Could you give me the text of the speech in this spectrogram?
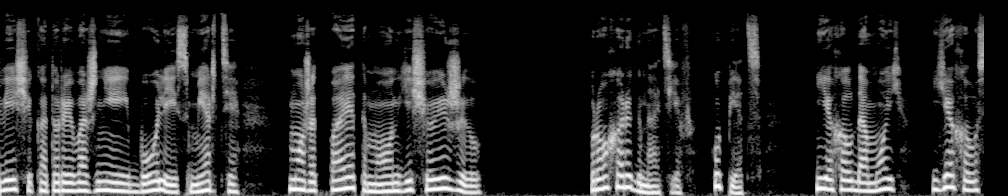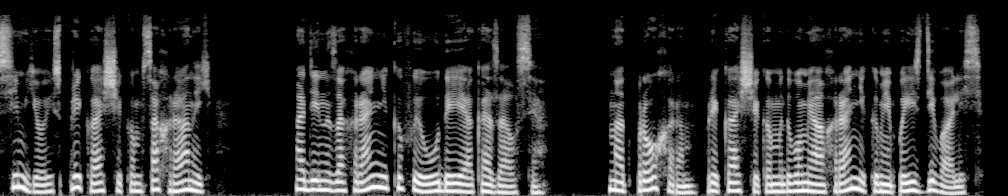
вещи, которые важнее и боли, и смерти. Может, поэтому он еще и жил. Прохор Игнатьев, купец. Ехал домой, ехал с семьей, с приказчиком, с охраной. Один из охранников Иуда и оказался. Над Прохором, приказчиком и двумя охранниками поиздевались.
